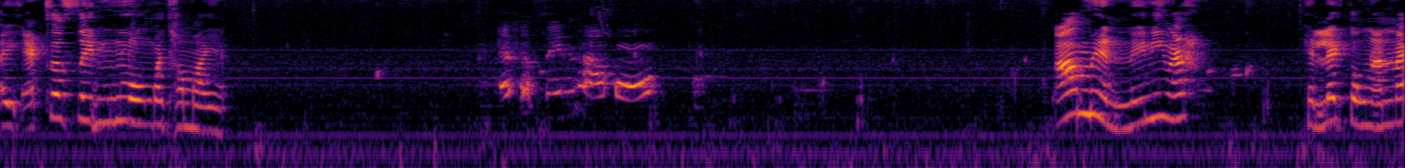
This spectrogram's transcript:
ไอเอ็กซ์ซินมึงลงไปทำไมอะแอสซัสซินหาของอ้ำเห็นในนี่ไหมเห็นเลขตรงนั้นไหม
